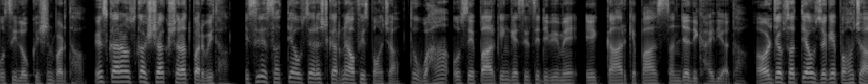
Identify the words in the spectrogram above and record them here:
उसी लोकेशन पर था। इस कारण उसका शक शरद पर भी था। इसलिए सत्या उसे अरेस्ट करने ऑफ़िस पहुँचा तो वहाँ उसे पार्किंग के सीसीटीवी में एक कार के पास संजय दिखाई दिया था। और जब सत्या उस जगह पहुँचा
